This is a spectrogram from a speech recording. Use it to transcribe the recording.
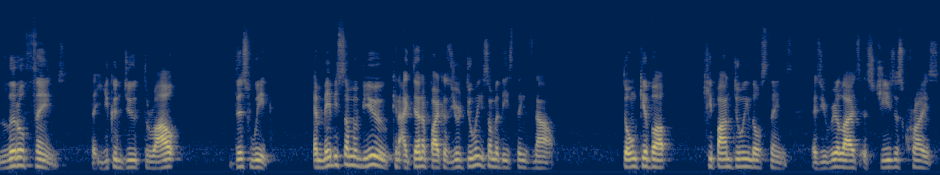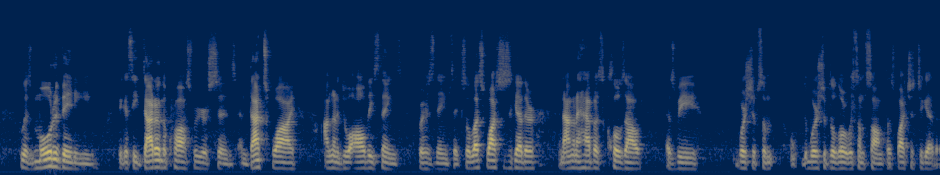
little things that you can do throughout this week. And maybe some of you can identify because you're doing some of these things now. Don't give up. Keep on doing those things as you realize it's Jesus Christ who is motivating you because he died on the cross for your sins. And that's why I'm going to do all these things for his namesake. So let's watch this together, and I'm going to have us close out as we worship some worship the Lord with some songs. Let's watch it together.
